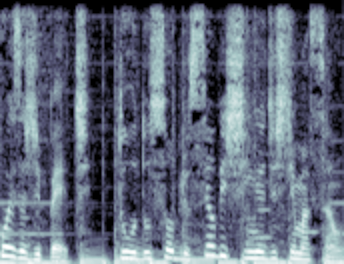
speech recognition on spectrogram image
Coisas de Pet. Tudo sobre o seu bichinho de estimação.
